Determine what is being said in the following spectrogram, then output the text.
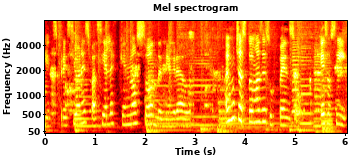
y expresiones faciales que no son de mi agrado. Hay muchas tomas de suspenso, eso sí,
